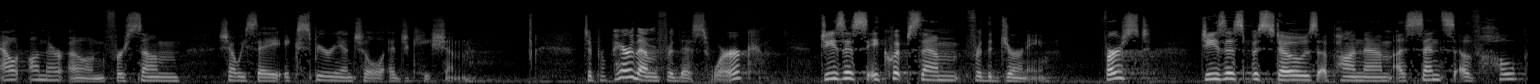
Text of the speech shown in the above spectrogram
out on their own for some, shall we say, experiential education. To prepare them for this work, Jesus equips them for the journey. First, Jesus bestows upon them a sense of hope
